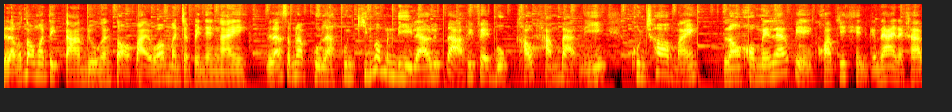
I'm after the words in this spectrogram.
แล้วก็ต้องมาติดตามดูกันต่อไปว่ามันจะเป็นยังไง แล้วสำหรับคุณล่ะคุณคิดว่ามันดีแล้วหรือเปล่าที่ Facebook เขาทำแบบนี้ คุณชอบไหมลองคอมเมนต์แลกเปลี่ยนความคิดเห็นกันได้นะครับ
